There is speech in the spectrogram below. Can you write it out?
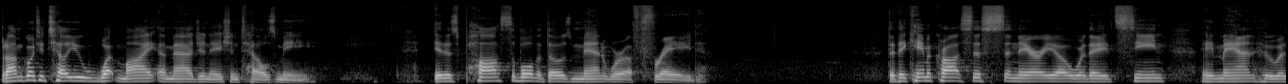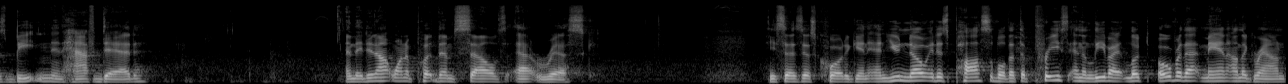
But I'm going to tell you what my imagination tells me. It is possible that those men were afraid. That they came across this scenario where they'd seen a man who was beaten and half dead and they did not want to put themselves at risk. He says this quote again, and you know it is possible that the priest and the Levite looked over that man on the ground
